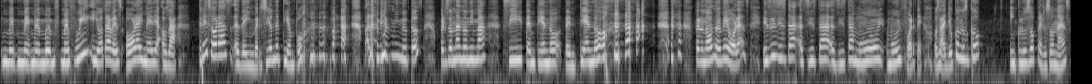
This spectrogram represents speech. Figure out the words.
me, me, me, me- fui y otra vez hora y media, o sea, tres horas de inversión de tiempo para, para 10 minutos. Persona anónima, sí, te entiendo, te entiendo. Pero no, nueve horas. Ese sí está, sí está, sí está muy, muy fuerte. O sea, yo conozco incluso personas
